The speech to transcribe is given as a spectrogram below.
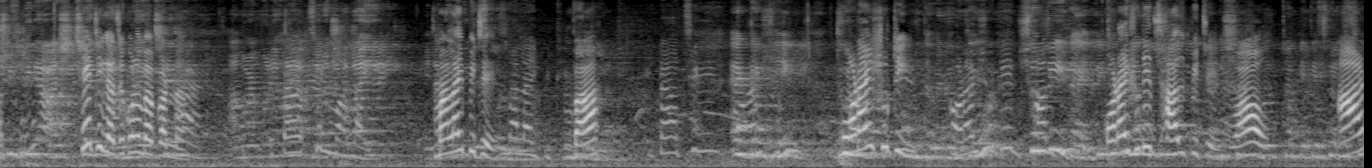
আছে। সে ঠিক আছে কোনো ব্যাপার না। হচ্ছে মালাই পিঠে। বা পিঠে? বাহ এটা আছে একদম ঠিক। কড়াইশুঁটি। কড়াইশুঁটির ঝাল পিঠে। ওয়াও। আর?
